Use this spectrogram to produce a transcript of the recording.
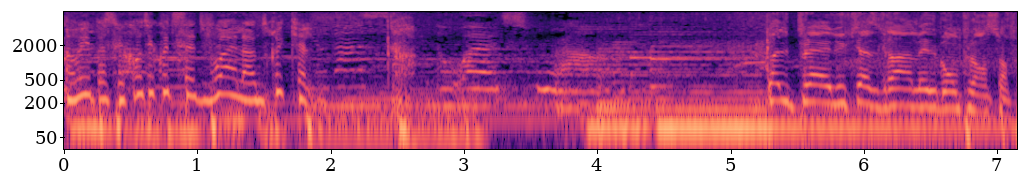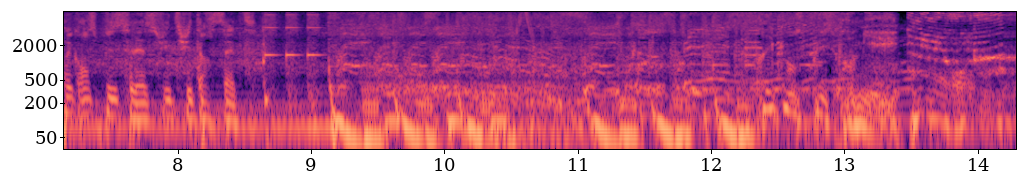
Ah oui, parce que quand tu écoutes cette voix, elle a un truc qu'elle. Coldplay, Lucas Graham et le bon plan sur Fréquence Plus, c'est la suite 8h07. Fréquence Plus premier, numéro 1.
